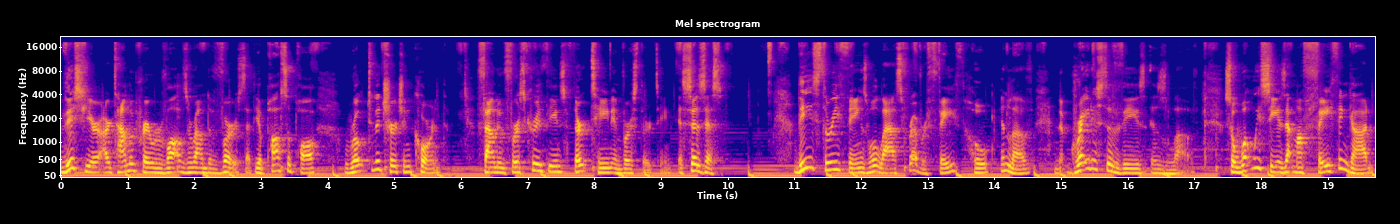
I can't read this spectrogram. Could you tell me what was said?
This year, our time of prayer revolves around a verse that the Apostle Paul wrote to the church in Corinth, found in 1 Corinthians 13 and verse 13. It says this. These three things will last forever faith, hope, and love. And the greatest of these is love. So, what we see is that my faith in God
